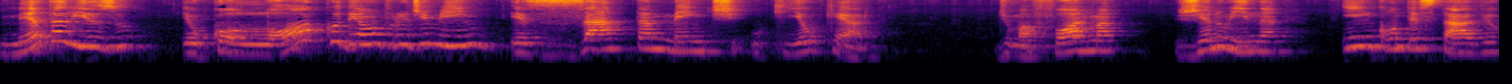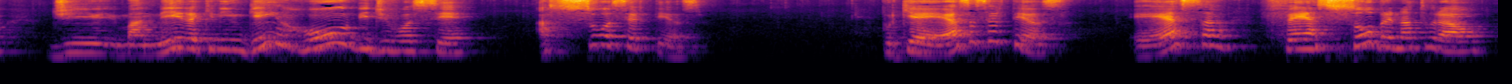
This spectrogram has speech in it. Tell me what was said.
mentalizo, eu coloco dentro de mim exatamente o que eu quero, de uma forma genuína, incontestável, de maneira que ninguém roube de você a sua certeza. Porque é essa certeza é essa fé sobrenatural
